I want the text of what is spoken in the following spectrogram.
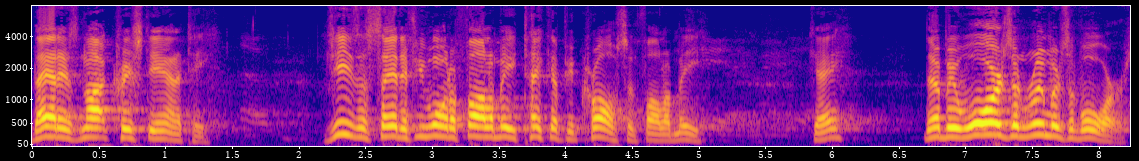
That is not Christianity. Jesus said, if you want to follow me, take up your cross and follow me. Okay? There'll be wars and rumors of wars.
